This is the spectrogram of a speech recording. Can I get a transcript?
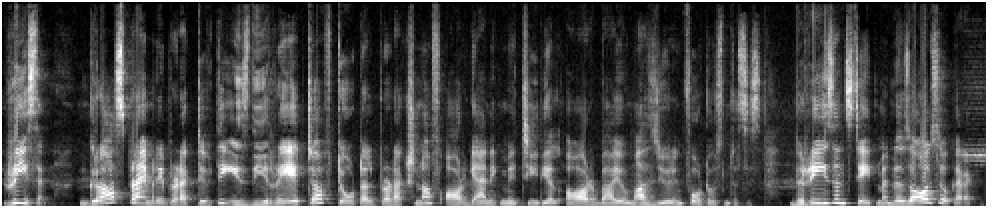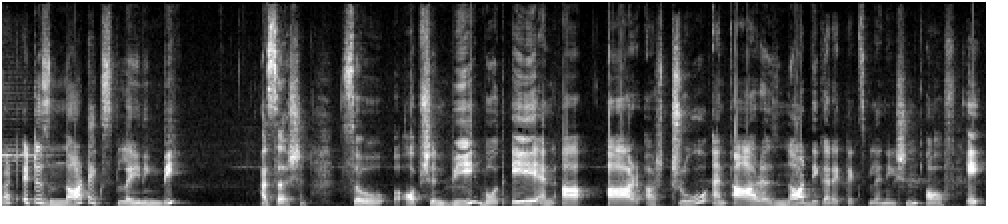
Reason Gross primary productivity is the rate of total production of organic material or biomass during photosynthesis. The reason statement is also correct, but it is not explaining the assertion. So option B, both A and R, R are true and R is not the correct explanation of A.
